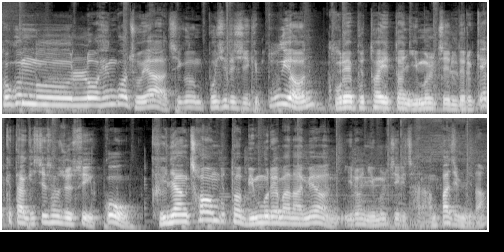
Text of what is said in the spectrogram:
소금물로 헹궈줘야 지금 보시듯이 이렇게 뿌연 굴에 붙어있던 이물질들을 깨끗하게 씻어줄 수 있고 그냥 처음부터 민물에만 하면 이런 이물질이 잘 안 빠집니다.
